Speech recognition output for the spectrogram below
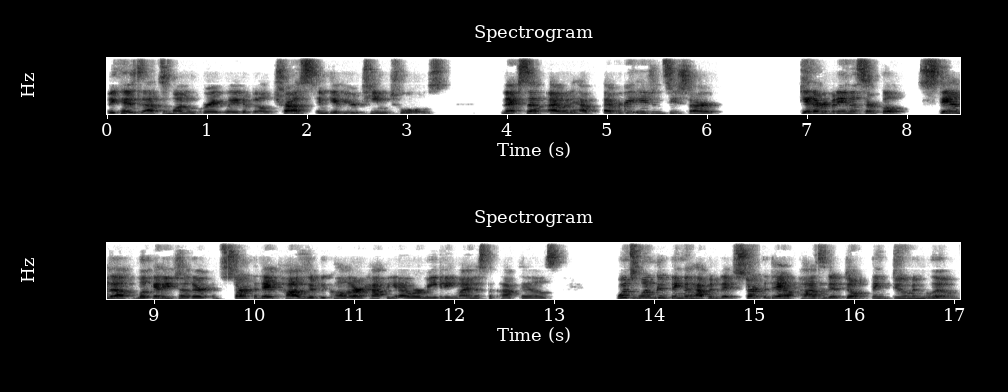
because that's one great way to build trust and give your team tools. Next up, I would have every agency start, get everybody in a circle, stand up, look at each other, and start the day positive. We call it our happy hour meeting minus the cocktails. What's one good thing that happened today? Start the day off positive. Don't think doom and gloom.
